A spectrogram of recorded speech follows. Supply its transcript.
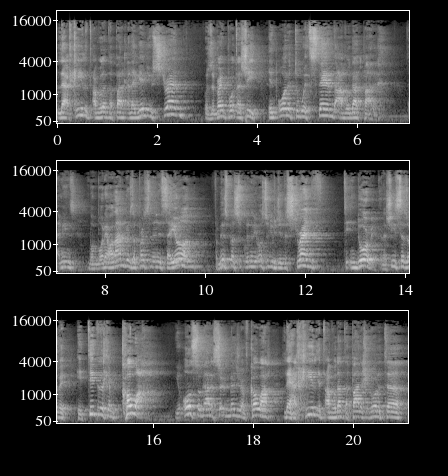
להכיל את עבודת הפרך. And I gave you strength, was a very important Rashi, in order to withstand the עבודת parich. That means when Borei Olam gives a person in the sayon, from this pasuk, then he also gives you the strength to endure it. And Rashi says over he lechem koach. You also got a certain measure of koach lehachil et avodat parich in order to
